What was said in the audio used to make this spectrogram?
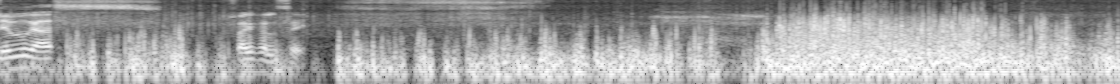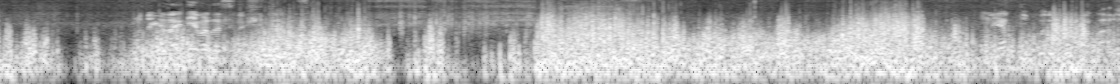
লেবু গাছ ফেলছে ওদিকে লাগিয়ে ফেলেছিল শীতের কাছে। মানে এত পরিমাণ বাতাস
